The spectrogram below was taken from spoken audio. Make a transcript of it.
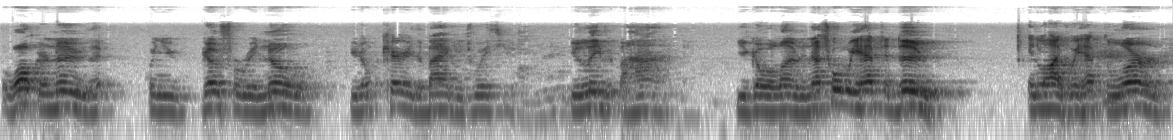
Walker knew that when you go for renewal, you don't carry the baggage with you. You leave it behind. You go alone. And that's what we have to do in life. We have to learn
